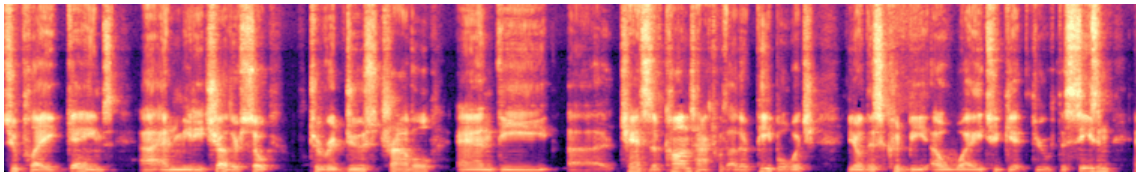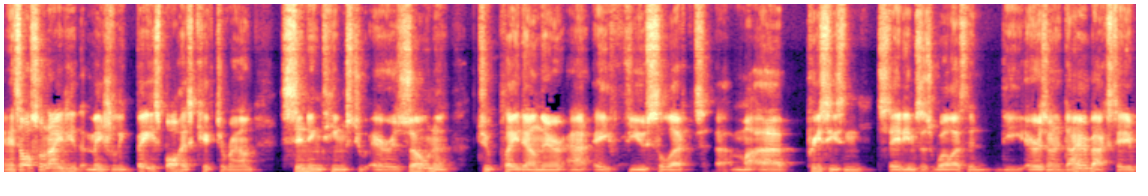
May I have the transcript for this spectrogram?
to play games uh, and meet each other. So, to reduce travel and the uh, chances of contact with other people, which you know this could be a way to get through the season. And it's also an idea that Major League Baseball has kicked around, sending teams to Arizona to play down there at a few select uh, uh, preseason stadiums, as well as the, the Arizona Diamondback Stadium.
